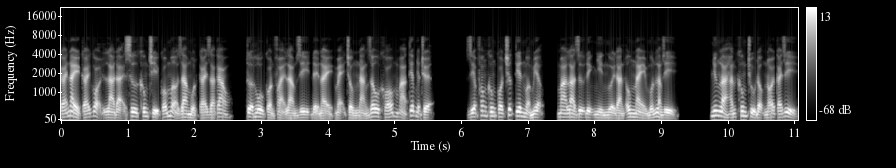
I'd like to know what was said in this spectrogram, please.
cái này cái gọi là đại sư không chỉ có mở ra một cái giá cao, tựa hồ còn phải làm gì để này mẹ chồng nàng dâu khó mà tiếp nhận chuyện. Diệp phong không có trước tiên mở miệng, mà là dự định nhìn người đàn ông này muốn làm gì. Nhưng là hắn không chủ động nói cái gì,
